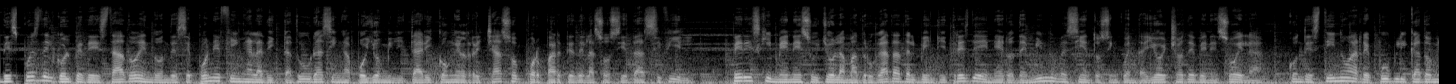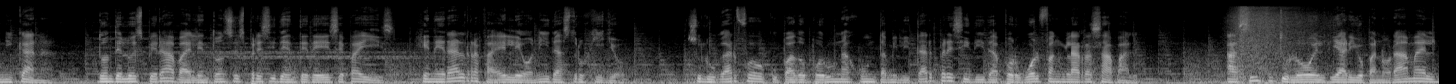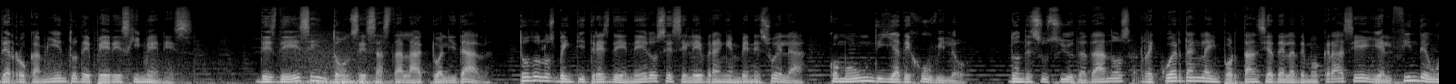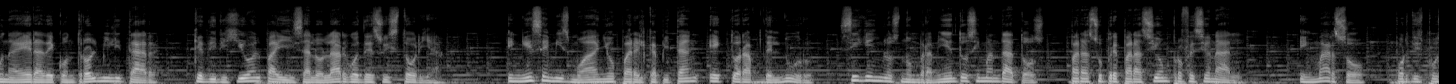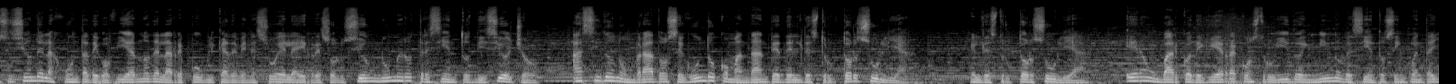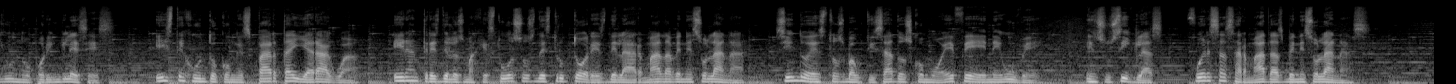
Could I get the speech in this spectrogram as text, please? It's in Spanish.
Después del golpe de Estado en donde se pone fin a la dictadura sin apoyo militar y con el rechazo por parte de la sociedad civil, Pérez Jiménez huyó la madrugada del 23 de enero de 1958 de Venezuela con destino a República Dominicana, donde lo esperaba el entonces presidente de ese país, general Rafael Leonidas Trujillo. Su lugar fue ocupado por una junta militar presidida por Wolfgang Larrazábal, Así tituló el diario Panorama el derrocamiento de Pérez Jiménez. Desde ese entonces hasta la actualidad, todos los 23 de enero se celebran en Venezuela como un día de júbilo, donde sus ciudadanos recuerdan la importancia de la democracia y el fin de una era de control militar que dirigió al país a lo largo de su historia. En ese mismo año, para el capitán Héctor Abdelnur, siguen los nombramientos y mandatos para su preparación profesional, en marzo, por disposición de la Junta de Gobierno de la República de Venezuela y resolución número 318, ha sido nombrado segundo comandante del destructor Zulia. El destructor Zulia era un barco de guerra construido en 1951 por ingleses. Este junto con Esparta y Aragua eran tres de los majestuosos destructores de la Armada venezolana, siendo estos bautizados como FNV, en sus siglas Fuerzas Armadas Venezolanas.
